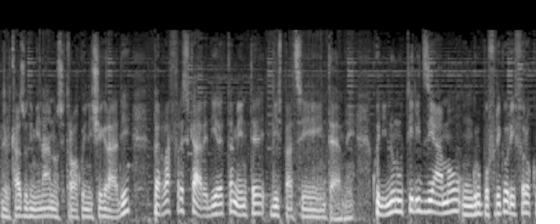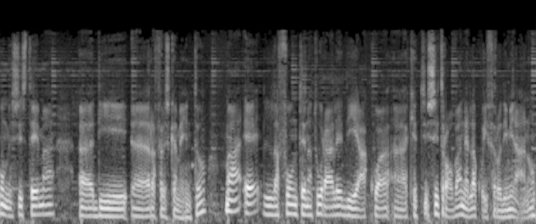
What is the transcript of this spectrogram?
nel caso di Milano si trova a 15 gradi, per raffrescare direttamente gli spazi interni. Quindi non utilizziamo un gruppo frigorifero come sistema eh, di eh, raffrescamento, ma è la fonte naturale di acqua eh, che si trova nell'acquifero di Milano.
